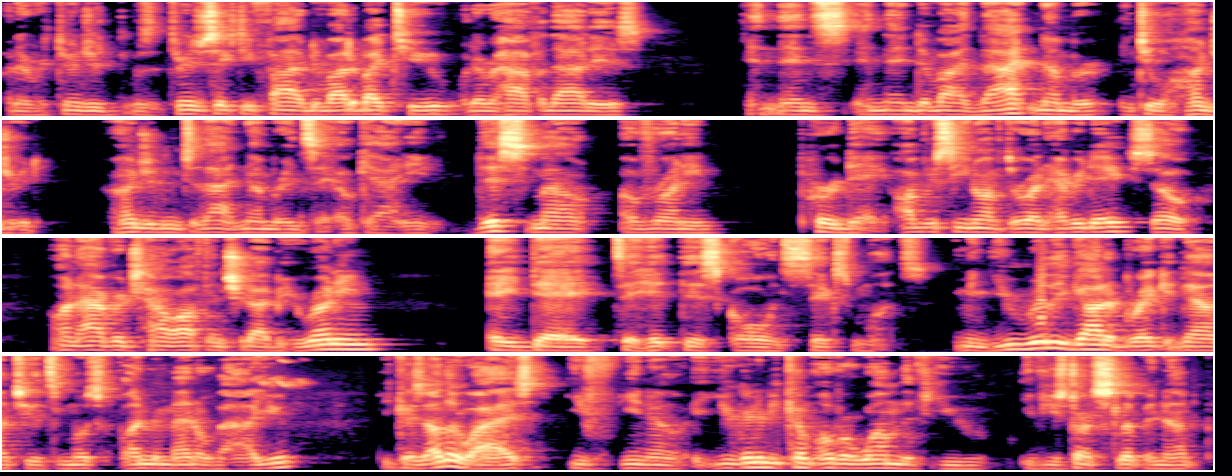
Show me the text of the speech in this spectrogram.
whatever 300 was it 365 divided by two, whatever half of that is, and then and then divide that number into 100 100 into that number and say okay i need this amount of running per day obviously you don't have to run every day so on average how often should i be running a day to hit this goal in six months? I mean you really got to break it down to its most fundamental value because otherwise you you know you're going to become overwhelmed if you if you start slipping up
